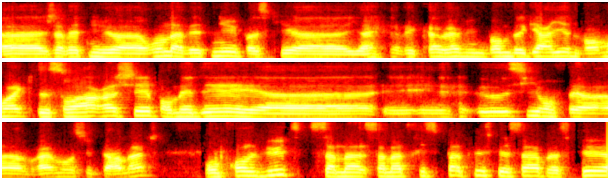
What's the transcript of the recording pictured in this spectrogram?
j'avais tenu, on avait tenu parce qu'il y avait quand même une bande de guerriers devant moi qui se sont arrachés pour m'aider et, eux aussi ont fait un vraiment super match. On prend le but, ça m'attriste pas plus que ça parce que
